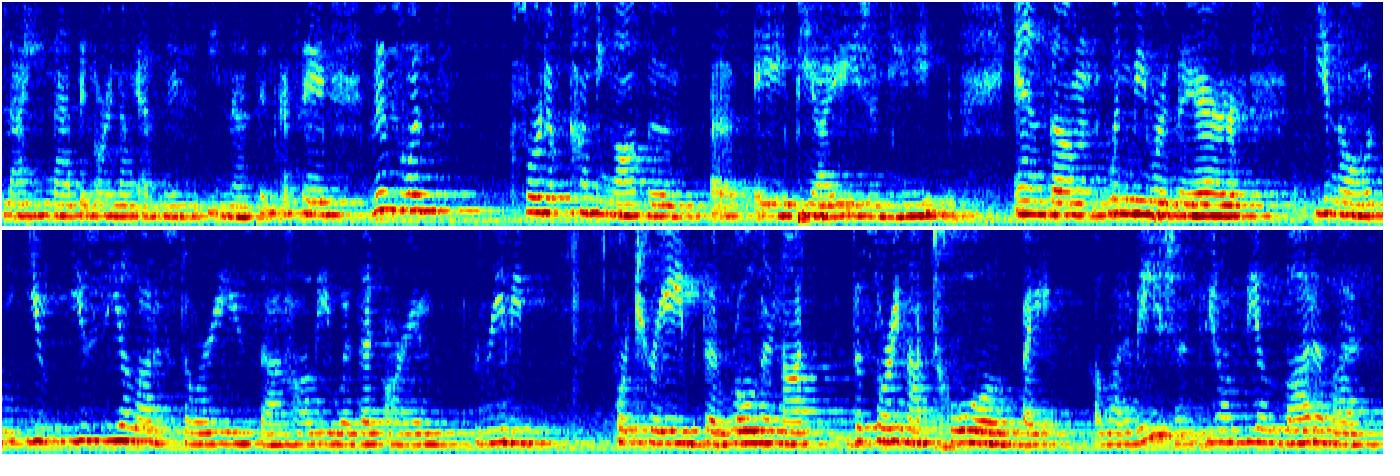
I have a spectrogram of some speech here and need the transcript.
lahi natin or ng ethnicity natin. Kasi this was sort of coming off of uh, AAPI Asian hate. And um, when we were there, you know, you, you see a lot of stories, uh, Hollywood, that aren't really portrayed. The roles are not, the story's not told by a lot of Asians. You don't see a lot of us,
